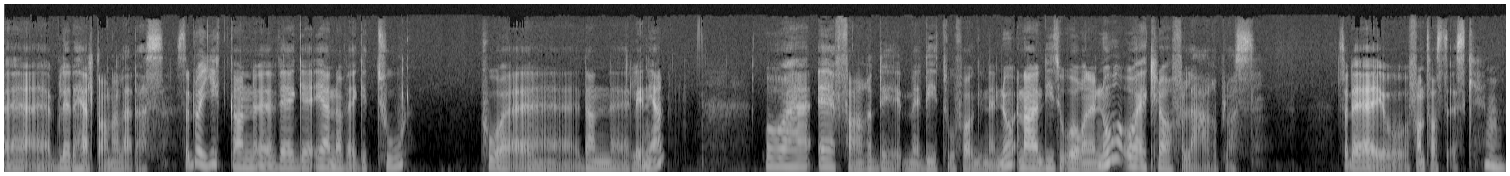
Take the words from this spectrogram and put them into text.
eh, ble det helt annerledes. Så da gikk han VG1 og VG2 på den linjen. Og er ferdig med de to, nå, nei, de to årene nå, og er klar for læreplass. Så det er jo fantastisk. Mm.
